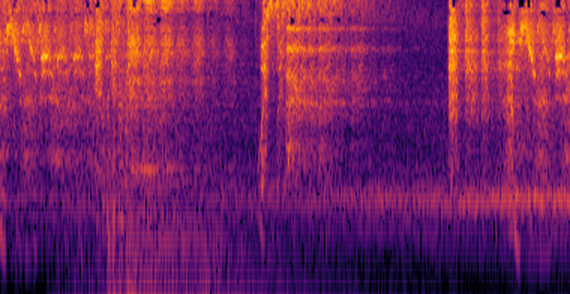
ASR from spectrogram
Distraction. Whisper. Distractions.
